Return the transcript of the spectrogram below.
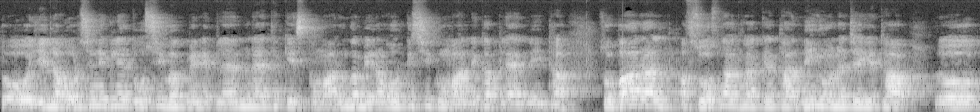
तो ये लाहौर से निकले तो उसी वक्त मैंने प्लान बनाया था कि इसको मारूँगा, मेरा और किसी को मारने का प्लान नहीं था। तो बहरहाल अफसोसनाक वाक्य था, नहीं होना चाहिए था। तो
